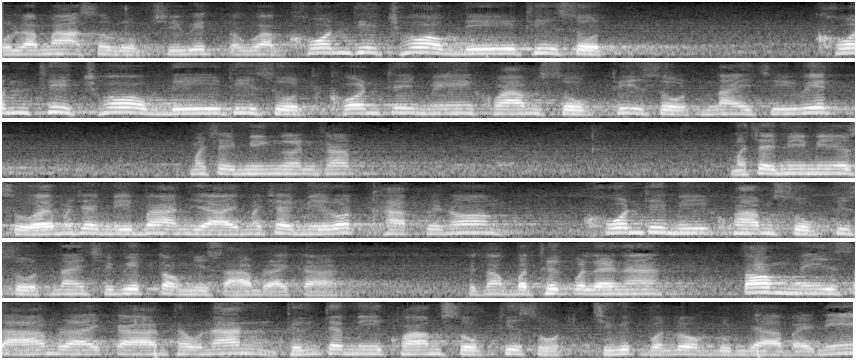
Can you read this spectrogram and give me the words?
อุลามะสรุปชีวิตบอกว่า คนที่โชคดีที่สุด คนที่โชคดีที่สุด คนที่มีความสุขที่สุดในชีวิต ไม่ใช่มีเงินครับ ไม่ใช่มีเมียสวย ไม่ใช่มีบ้านใหญ่ ไม่ใช่มีรถขับไปน้อง คนที่มีความสุขที่สุดในชีวิตต้องมีสามรายการคือต้องบันทึกไปเลยนะ ต้องมีสามรายการเท่านั้นถึงจะมีความสุขที่สุดชีวิตบนโลกดุนยาใบนี้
